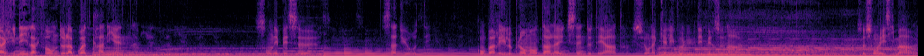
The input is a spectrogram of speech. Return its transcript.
Imaginez la forme de la boîte crânienne, son épaisseur, sa dureté. Comparez le plan mental à une scène de théâtre sur laquelle évoluent des personnages. Ce sont les images,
